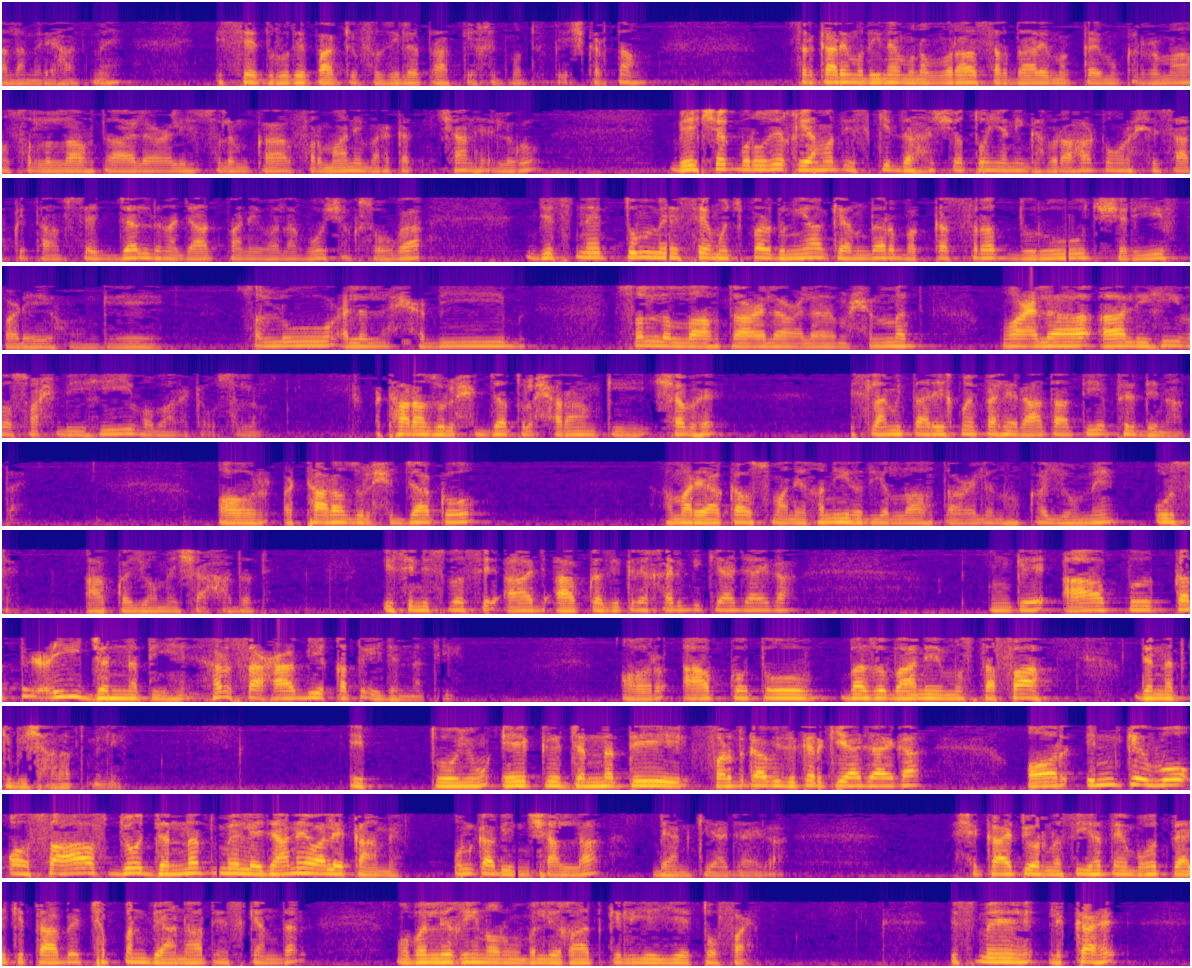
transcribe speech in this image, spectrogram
رسالہ میرے ہاتھ میں اس سے درود پاک کی فضیلت آپ کی خدمت میں پیش کرتا ہوں۔ سرکار مدینہ منورہ، سردار مکہ مکرمہ صلی اللہ تعالی علیہ وسلم کا فرمان برکت نشان ہے لوگوں۔ بے شک بروز قیامت اس کی دہشتوں یعنی گھبراہٹوں اور حساب کتاب سے جلد نجات پانے والا وہ شخص ہوگا جس نے تم میں سے مجھ پر دنیا کے اندر بکثرت درود شریف پڑے ہوں گے۔ صلو علی الحبیب۔ صلی اللہ تعالی علی محمد وعلی آلہ وصحبہ وبارک وسلم۔ اٹھارہ ذوالحجت الحرام کی شب ہے۔ اسلامی تاریخ میں پہلے رات آتی ہے، پھر دن آتا ہے۔ اور اٹھارہ ذوالحجہ کو ہمارے آقا عثمان غنی رضی اللہ تعالی عنہ کا یوم عرس ہے۔ آپ کا یوم شہادت ہے۔ اسی نسبت سے آج آپ کا ذکر خیر بھی کیا جائے گا۔ کیونکہ آپ قطعی جنتی ہیں، ہر صحابی قطعی جنتی اور آپ کو تو بزبان مصطفیٰ جنت کی بشارت ملی۔ تو یوں ایک جنتی فرد کا بھی ذکر کیا جائے گا، اور ان کے وہ اوصاف جو جنت میں لے جانے والے کام ہیں، ان کا بھی انشاءاللہ بیان کیا جائے گا۔ شکایتیں اور نصیحتیں بہت پیاری کتاب ہے، چھپن بیانات ہیں اس کے اندر۔ مبلغین اور مبلغات کے لیے یہ تحفہ ہے۔ اس میں لکھا ہے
